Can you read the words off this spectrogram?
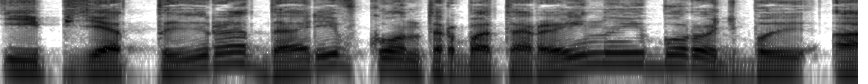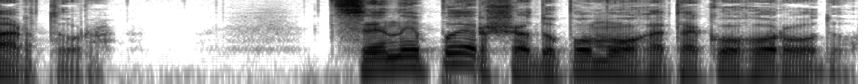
і 5 радарів контрбатарейної боротьби Артур. Це не перша допомога такого роду.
